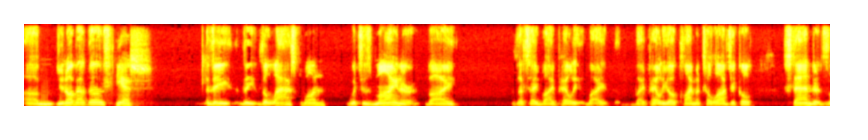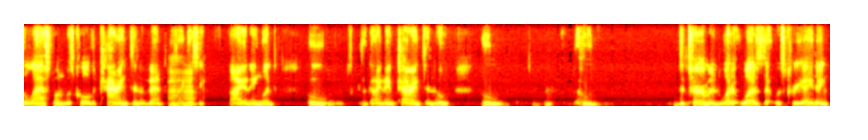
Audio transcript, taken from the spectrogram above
Um, do you know about those? Yes. The the the last one, which is minor by, let's say by paleo by by paleoclimatological standards, the last one was called the Carrington event. Because Uh-huh. I guess he a guy in England who a guy named Carrington who who who determined what it was that was creating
